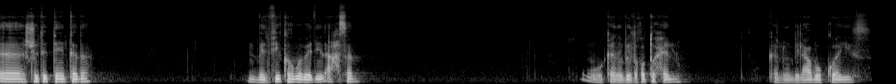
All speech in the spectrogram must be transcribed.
الشوط التاني ابتدى. بنفيكا هما بادئين أحسن. وكانوا بيضغطوا حلو. كانوا بيلعبوا كويس.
